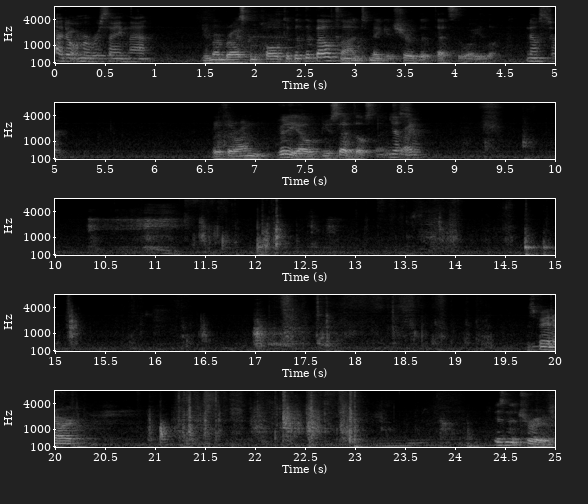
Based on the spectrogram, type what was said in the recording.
I don't remember saying that. Do you remember asking Paul to put the belt on to make it sure that that's the way he looked? No, sir. But if they're on video, you said those things, yes, right? Sir. Ms. Van Ark, isn't it true?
